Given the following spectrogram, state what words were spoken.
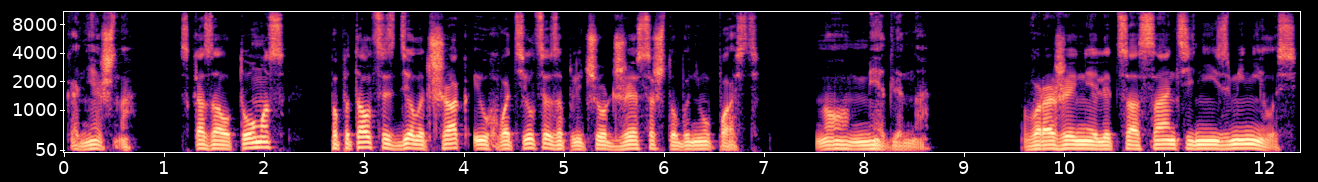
«Конечно», — сказал Томас, попытался сделать шаг и ухватился за плечо Джесса, чтобы не упасть. Но медленно. Выражение лица Санти не изменилось,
